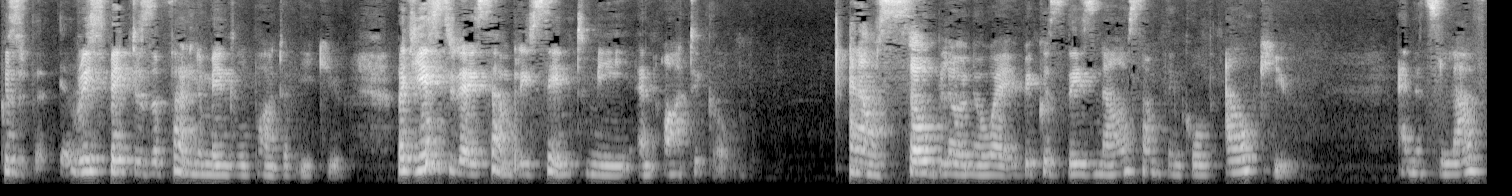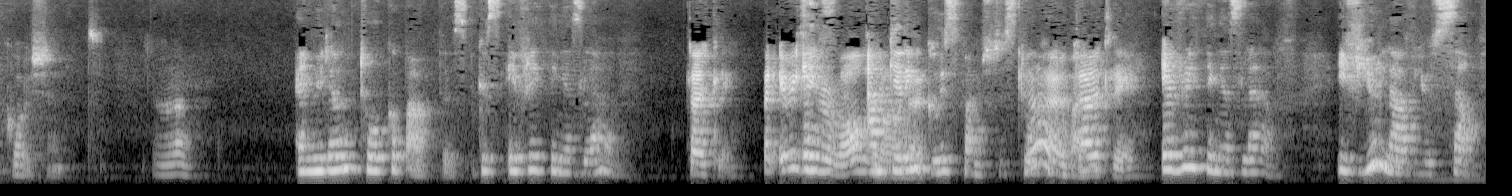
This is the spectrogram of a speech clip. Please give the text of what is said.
Because respect is a fundamental part of EQ. But yesterday somebody sent me an article and I was so blown away because there's now something called LQ and it's love quotient. Oh, And we don't talk about this because everything is love. totally. But everything Ev- revolves I'm getting it. goosebumps just No, talking about it. Everything is love. If you love yourself,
